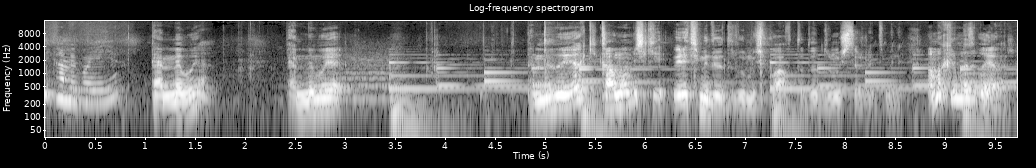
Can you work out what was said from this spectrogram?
mi pembe boyayı? Pembe boya. Pembe boya. Pembe boya yok ki kalmamış ki. Üretimi durdurulmuş bu hafta durdurmuşlar üretimini. Ama kırmızı boya var.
